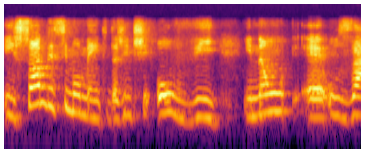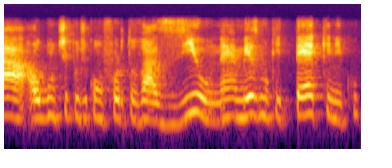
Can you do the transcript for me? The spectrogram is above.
E só nesse momento da gente ouvir e não é, usar algum tipo de conforto vazio, né, mesmo que técnico,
